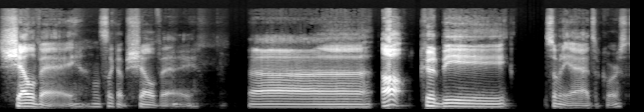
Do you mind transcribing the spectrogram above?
Shelve. Let's look up Shelve. Uh oh, could be so many ads, of course.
